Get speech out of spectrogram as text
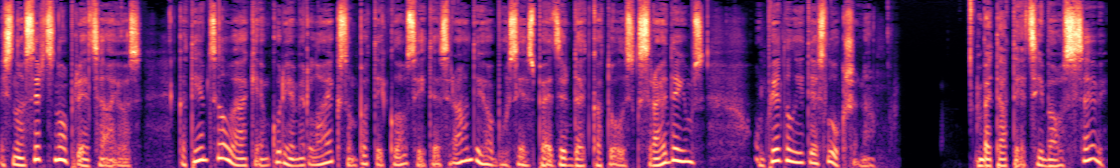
es no sirds nopriecājos, ka tiem cilvēkiem, kuriem ir laiks un patīk klausīties radio, būs iespēja dzirdēt katoliskas raidījumus un piedalīties lūkšanā. Bet attiecībā uz sevi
